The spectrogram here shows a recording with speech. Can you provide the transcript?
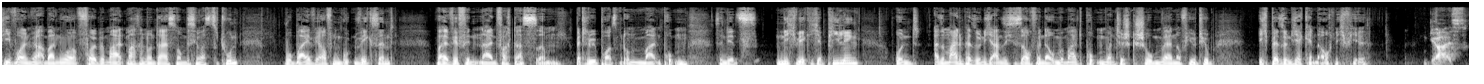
Die wollen wir aber nur voll bemalt machen und da ist noch ein bisschen was zu tun. Wobei wir auf einem guten Weg sind weil wir finden einfach, dass ähm, Battle Reports mit unbemalten Puppen sind jetzt nicht wirklich appealing und Also meine persönliche Ansicht ist auch, wenn da unbemalte Puppen über den Tisch geschoben werden auf YouTube, ich persönlich erkenne auch nicht viel. Ja, ist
